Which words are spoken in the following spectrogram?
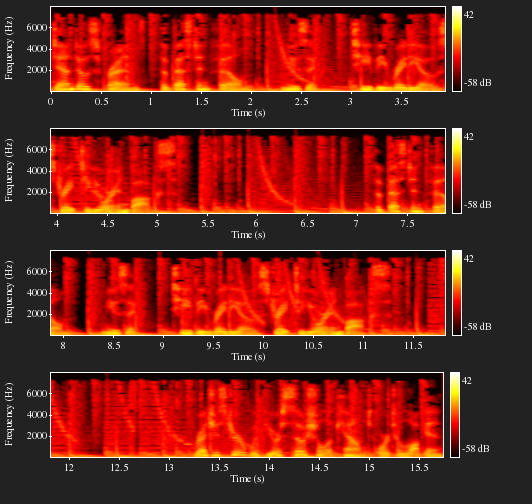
Dando's Friends, the best in film, music, TV radio straight to your inbox. The best in film, music, TV radio straight to your inbox. Register with your social account or to log in.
